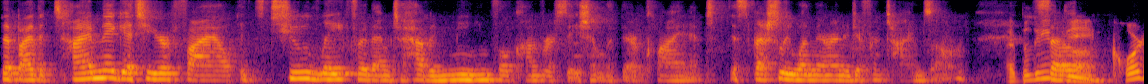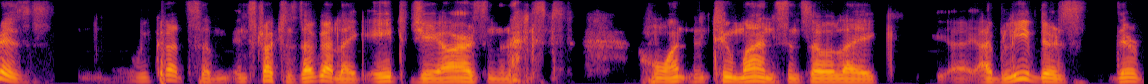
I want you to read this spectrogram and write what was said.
that by the time they get to your file, it's too late for them to have a meaningful conversation with their client, especially when they're in a different time zone. I believe So- the court is. We've got some instructions. I've got like eight JRs in the next one two months, and so like I I believe there's they're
